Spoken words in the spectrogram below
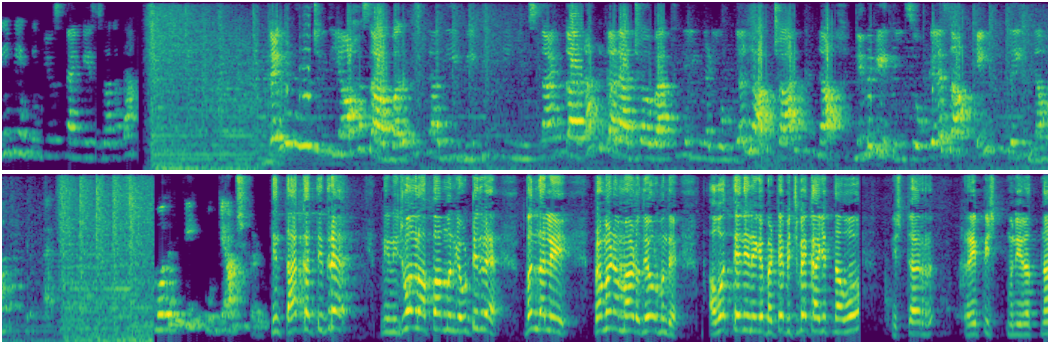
ಬಿಬಿಎಂಪಿ ನ್ಯೂಸ್ ನೈನ್ಗೆ ಸ್ವಾಗತ. ಬೆಂಗಳೂರು ಜಿಲ್ಲೆಯ ಹೊಸ ಭರವಸೆಯಾಗಿ ಬಿಬಿಎಂಪಿ ನ್ಯೂಸ್ ನೈನ್ ಕರ್ನಾಟಕ ರಾಜ್ಯ ವ್ಯಾಪ್ತಿಯಲ್ಲಿ ನಡೆಯುವ ಎಲ್ಲ ವಿಚಾರಗಳನ್ನ ನಿಮಗೆ ತಿಳಿಸುವ ಕೆಲಸ ಎಂದಿದೆ ನಮ್ಮದಾಗಿರುತ್ತೆ ಮೊದಲಿಗೆ ಮುಖ್ಯಾಂಶಗಳು. ನಿನ್ ತಾಕತ್ತಿದ್ರೆ ನೀನ್ ನಿಜವಾಗ್ಲೂ ಅಪ್ಪ ಅಮ್ಮನಿಗೆ ಹುಟ್ಟಿದ್ರೆ ಬಂದಲ್ಲಿ ಪ್ರಮಾಣ ಮಾಡು ದೇವ್ರ ಮುಂದೆ. ಅವತ್ತೇ ನಿನಗೆ ಬಟ್ಟೆ ಬಿಚ್ಚಬೇಕಾಗಿತ್ತು ನಾವು. Mister rapist Munirathna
